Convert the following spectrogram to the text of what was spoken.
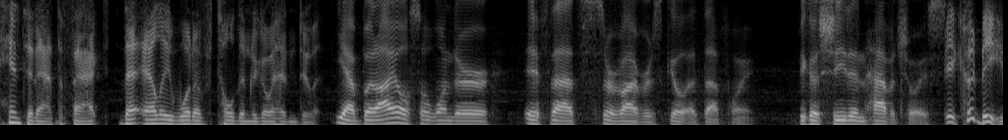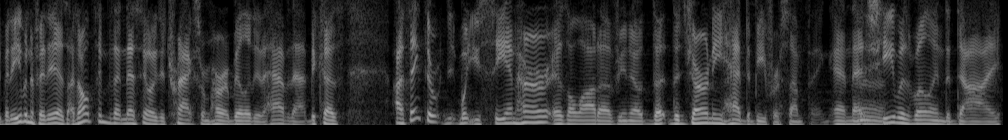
hinted at the fact that Ellie would have told them to go ahead and do it. Yeah, but I also wonder if that's survivor's guilt at that point because she didn't have a choice. It could be, but even if it is, I don't think that necessarily detracts from her ability to have that because I think the, what you see in her is a lot of you know the the journey had to be for something, and that mm. she was willing to die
